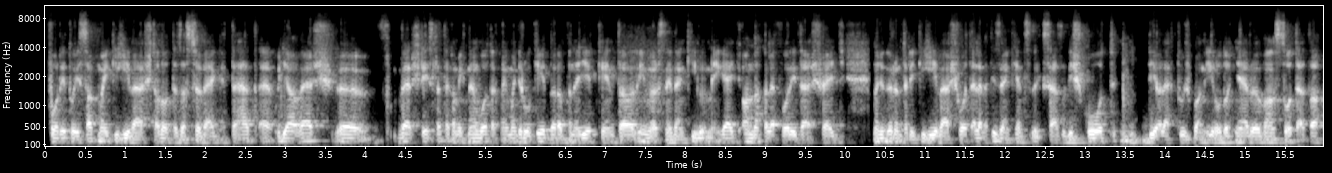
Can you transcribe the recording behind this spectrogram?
fordítói szakmai kihívást adott ez a szöveg. Tehát ugye a vers, vers részletek, amik nem voltak meg magyarul két darabban egyébként az Inverse kívül még egy, annak a lefordítása egy nagyon örömteli kihívás volt, eleve 19. századi skót dialektusban íródott nyelvről van szó, tehát a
